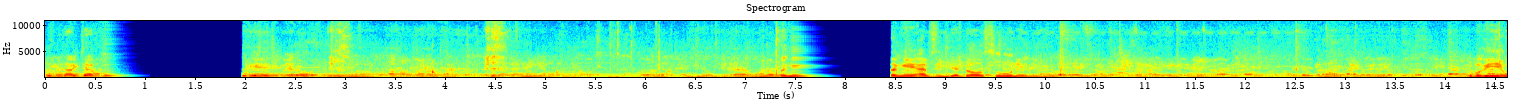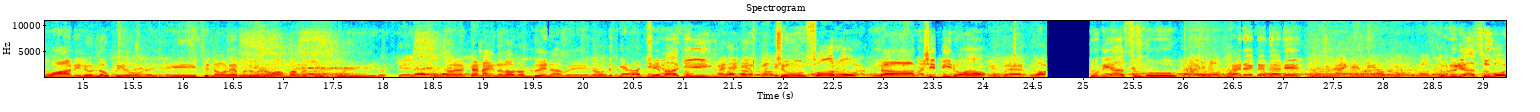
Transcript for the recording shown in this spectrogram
ကိုမင်းသားကြီးတက်โอเคဗျာနော် တငယ်တငယ် FC တဲ့တော်ဆိုးနေတယ်ကိုပကင်းဝါနေလို့လုတ်ပေးအောင်လေအေးကျွန်တော်လည်းဘယ်လိုလုပ်အောင်မှမသိဘူးကိုကြီးတို့ဒါတက်နိုင်တဲ့လောက်တော့လွှင့်တာပဲเนาะချင်းမာကြီးဂျွန်စောတို့ဒါဖြစ်ပြီးတော့ ဒုတိယစုကိုထိုင်တဲ့တန်တန်နဲ့ဒုတိယစုကို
